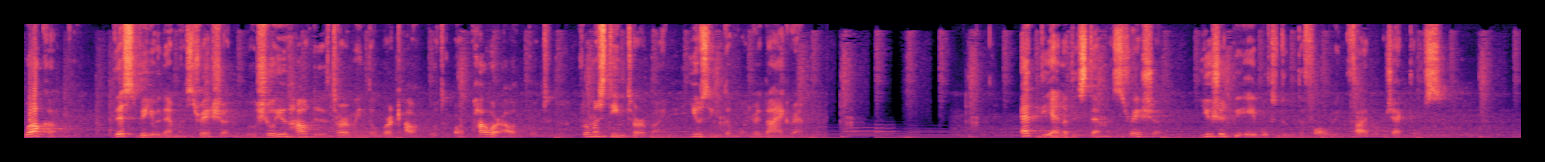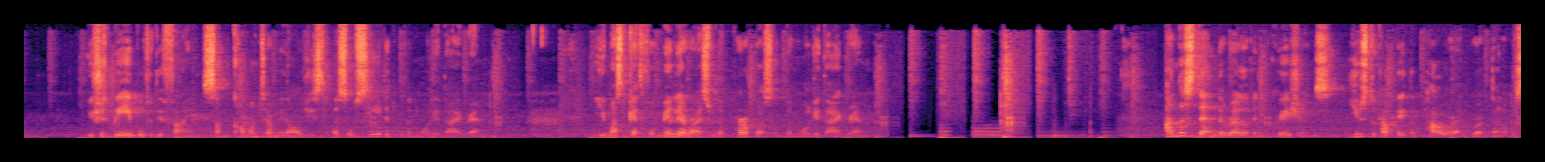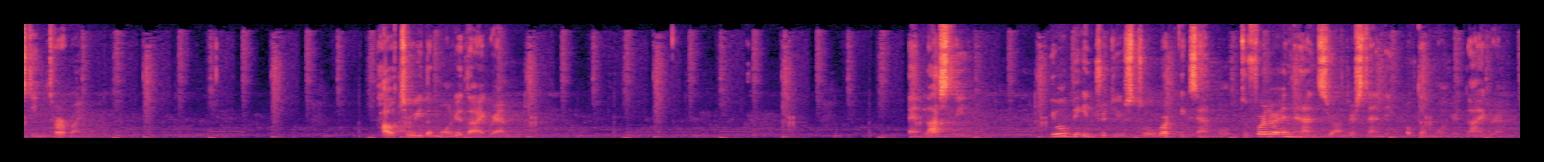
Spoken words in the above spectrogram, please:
Welcome! This video demonstration will show you how to determine the work output or power output from a steam turbine using the Mollier diagram. At the end of this demonstration, you should be able to do the following five objectives. You should be able to define some common terminologies associated with the Mollier diagram. You must get familiarized with the purpose of the Mollier diagram Understand the relevant equations used to calculate the power and work done of a steam turbine. How to read the Mollier diagram. And lastly, you will be introduced to a work example to further enhance your understanding of the Mollier diagram.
